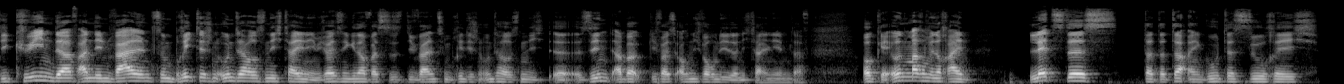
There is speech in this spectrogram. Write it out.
die Queen darf an den Wahlen zum britischen Unterhaus nicht teilnehmen. Ich weiß nicht genau, was die Wahlen zum britischen Unterhaus nicht äh, sind, aber ich weiß auch nicht, warum die da nicht teilnehmen darf. Okay, und machen wir noch ein letztes, da da da, ein gutes suche ich.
